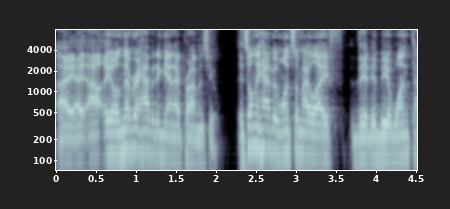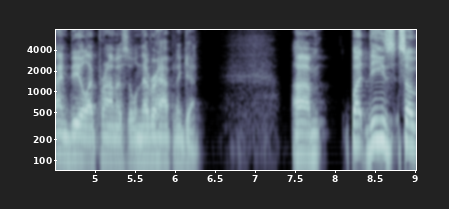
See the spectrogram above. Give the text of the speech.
I, I it'll never happen again. I promise you. It's only happened once in my life. That it'll be a one-time deal. I promise. It will never happen again. Um, but these, so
